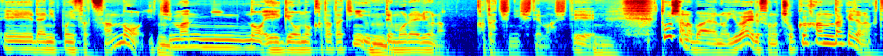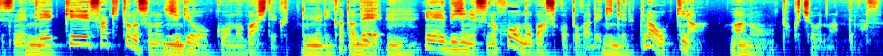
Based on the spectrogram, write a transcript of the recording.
えー、大日本印刷さんの1万人の営業の方たちに売ってもらえるような形にしてまして、うん、当社の場合あの、いわゆるその直販だけじゃなくてですね、うん、提携先とのその事業をこう伸ばしていくっていうやり方で、うん、えー、ビジネスの方を伸ばすことができてるっていうのは大きなあの、特徴になってます。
